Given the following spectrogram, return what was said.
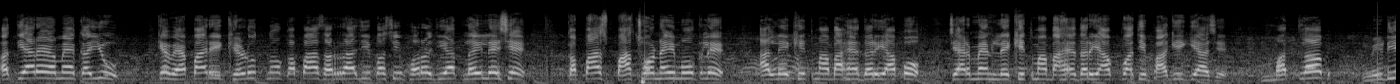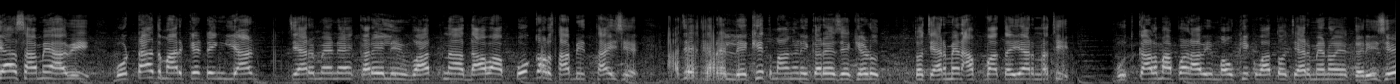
અત્યારે અમે કહ્યું કે વેપારી ખેડૂતનો કપાસ હરરાજી પછી ફરજિયાત લઈ લે છે. કપાસ પાછો નહીં મોકલે. આ લેખિતમાં બાહેધરી આપો. ચેરમેન લેખિતમાં બાહેધરી આપવાથી ભાગી ગયા છે. મતલબ મીડિયા સામે આવી બોટાદ માર્કેટિંગ યાર્ડ ચેરમેને કરેલી વાતના દાવા પોકળ સાબિત થાય છે. આજે જ્યારે લેખિત માંગણી કરે છે ખેડૂત, તો ચેરમેન આપવા તૈયાર નથી. ભૂતકાળમાં પણ આવી મૌખિક વાતો ચેરમેનોએ કરી છે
